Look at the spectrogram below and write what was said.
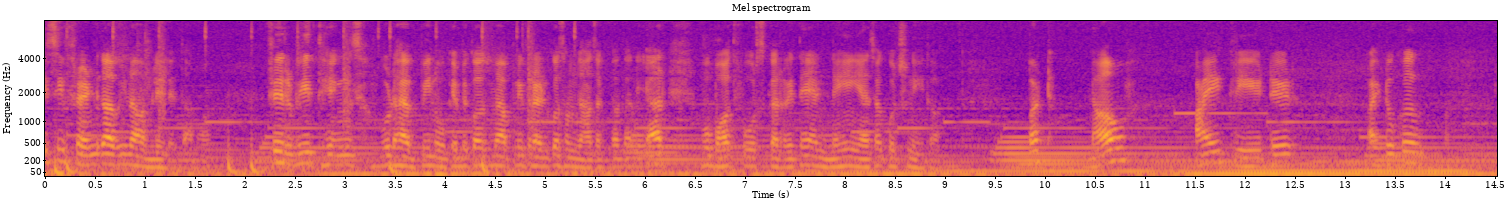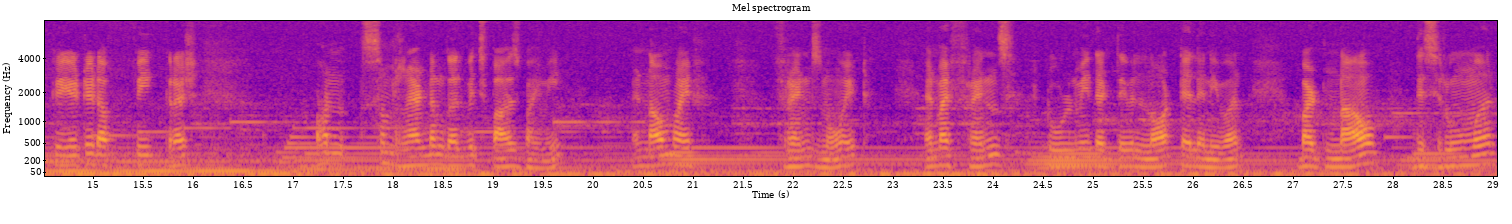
किसी फ्रेंड का भी नाम ले लेता ना फिर भी things would have been okay because मैं अपनी फ्रेंड को समझा सकता था यार वो बहुत फोर्स कर रहे थे एंड नहीं ऐसा कुछ नहीं था but now I created took a created a fake crush on some random girl which passed by me and now my friends know it. And my friends told me that they will not tell anyone. But now this rumor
